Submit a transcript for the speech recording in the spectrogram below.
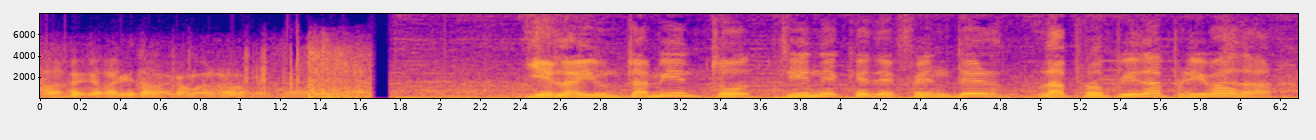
Ahora te querrá quitar la cámara, ¿no? Y el ayuntamiento tiene que defender la propiedad privada.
